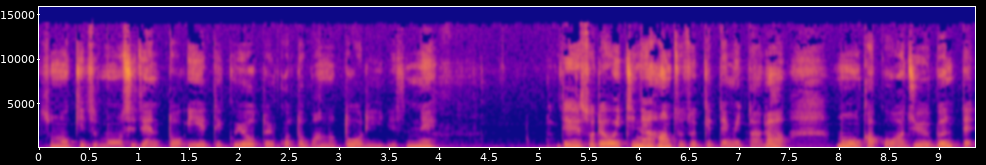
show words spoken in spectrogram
その傷も自然と癒えていくよという言葉の通りですね。でそれを1年半続けてみたらもう過去は十分って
